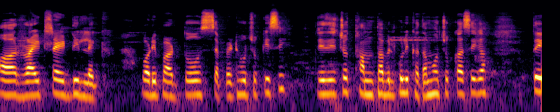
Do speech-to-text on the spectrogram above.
ਔਰ ਰਾਈਟ ਸਾਈਡ ਦੀ ਲੈਗ ਬੋਡੀ ਪਾਰਟ ਤੋਂ ਸੈਪਰੇਟ ਹੋ ਚੁੱਕੀ ਸੀ, ਜਿਹਦੇ ਚੋਂ ਥੰਮ ਤਾਂ ਬਿਲਕੁਲ ਹੀ ਖਤਮ ਹੋ ਚੁੱਕਾ ਸੀਗਾ। ਤੇ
